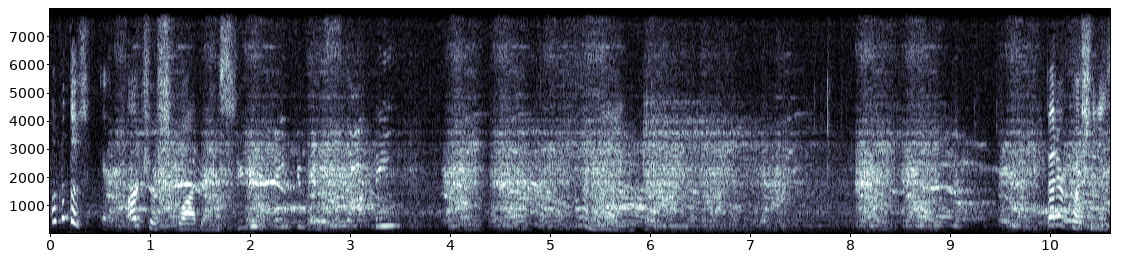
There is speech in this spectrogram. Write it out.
Look at those air- archer squadrons. Do you think you can stop me? Oh, Annoying. Better question is,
